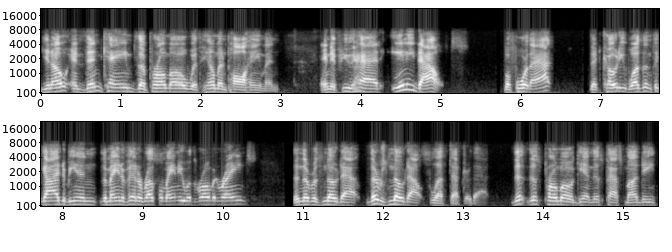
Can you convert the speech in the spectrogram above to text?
You know." And then came the promo with him and Paul Heyman. And if you had any doubts before that that Cody wasn't the guy to be in the main event of WrestleMania with Roman Reigns, then there was no doubt. There was no doubts left after that. This, this promo again this past Monday,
